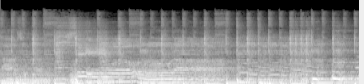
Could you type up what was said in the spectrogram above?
나서가 세워라. 저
